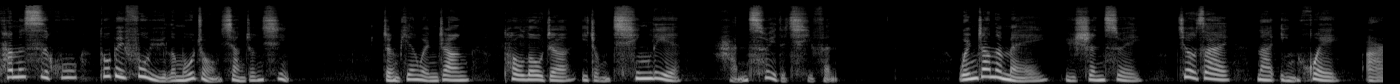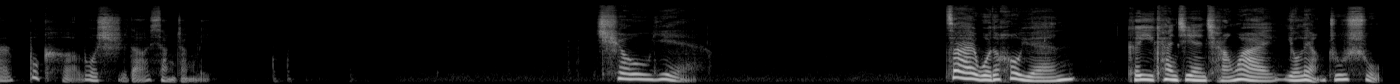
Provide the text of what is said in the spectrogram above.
它们似乎都被赋予了某种象征性。整篇文章透露着一种清冽、含翠的气氛。文章的美与深邃，就在那隐晦而不可落实的象征里。秋夜，在我的后园，可以看见墙外有两株树，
